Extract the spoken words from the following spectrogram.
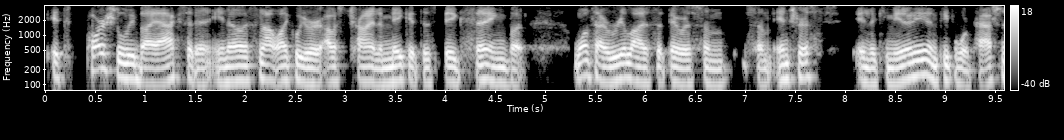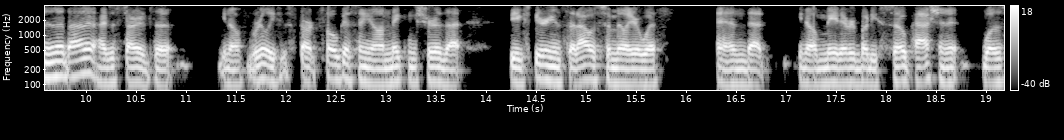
it's partially by accident. You know, it's not like we were. I was trying to make it this big thing, but once I realized that there was some some interest in the community and people were passionate about it, I just started to, you know, really start focusing on making sure that the experience that I was familiar with and that you know made everybody so passionate was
